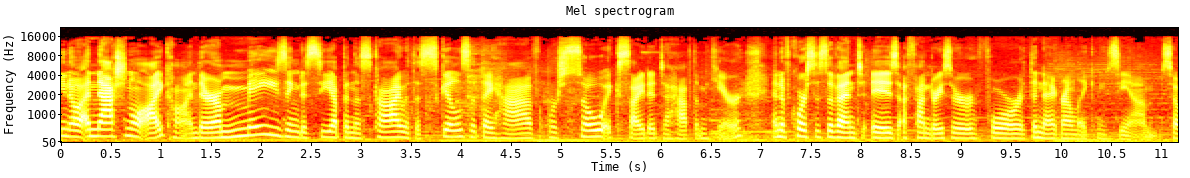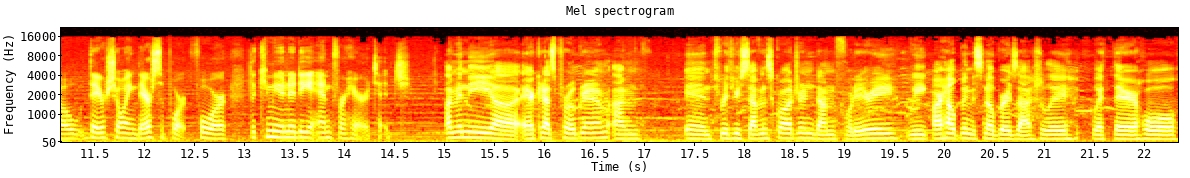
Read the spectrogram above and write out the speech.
you know, a national icon. They're amazing to see up in the sky with the skills that they have. We're so excited to have them here. And of course, this event is a fundraiser for the Niagara Lake Museum. So they're showing their support for the community and for heritage. I'm in the uh, Air Cadets program. I'm in 337 Squadron down in Fort Erie. We are helping the Snowbirds actually with their whole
